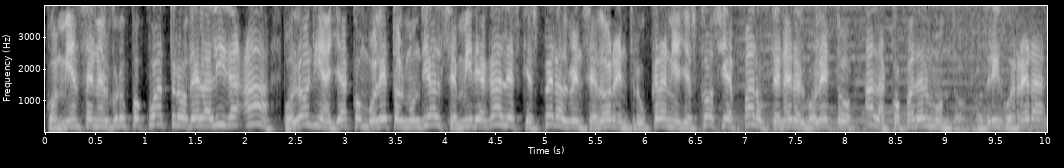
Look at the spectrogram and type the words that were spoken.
comienza en el grupo 4 de la Liga A. Polonia ya con boleto al Mundial se mide a Gales que espera al vencedor entre Ucrania y Escocia para obtener el boleto a la Copa del Mundo. Rodrigo Herrera,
